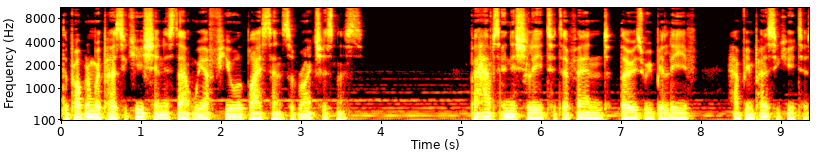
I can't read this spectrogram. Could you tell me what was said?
The problem with persecution is that we are fueled by a sense of righteousness, perhaps initially to defend those we believe have been persecuted.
